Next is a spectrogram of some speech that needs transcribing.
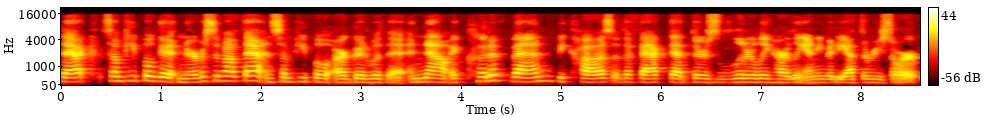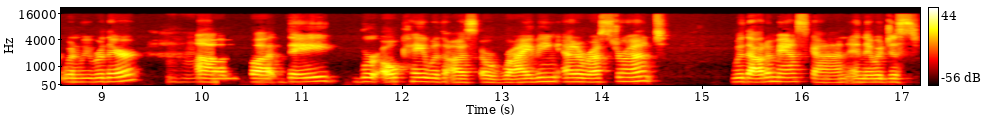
that some people get nervous about that and some people are good with it. And now it could have been because of the fact that there's literally hardly anybody at the resort when we were there. Mm-hmm. Um, but they were okay with us arriving at a restaurant without a mask on and they would just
